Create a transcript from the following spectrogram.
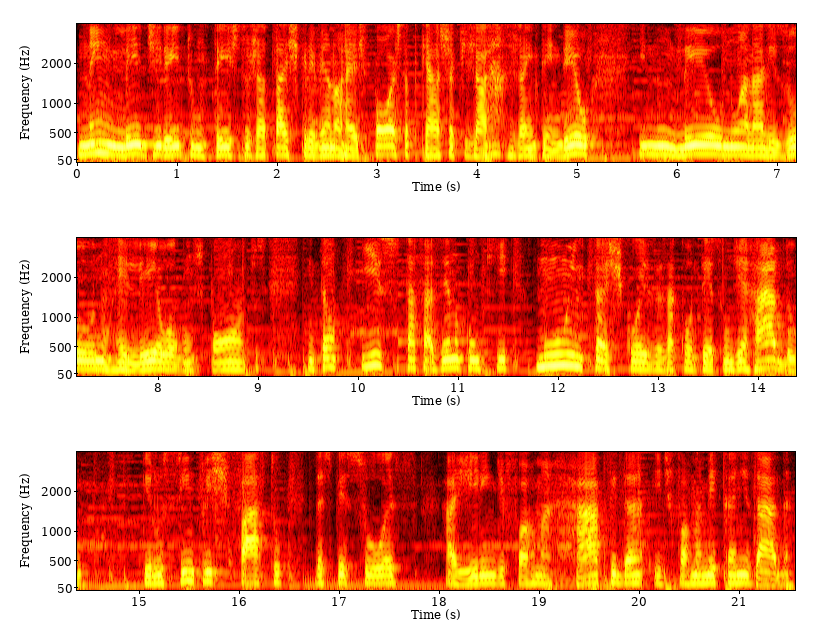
nem lê direito um texto, já está escrevendo a resposta porque acha que já, já entendeu e não leu, não analisou, não releu alguns pontos. Então, isso está fazendo com que muitas coisas aconteçam de errado pelo simples fato das pessoas agirem de forma rápida e de forma mecanizada.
